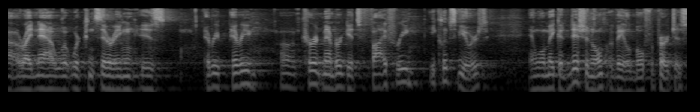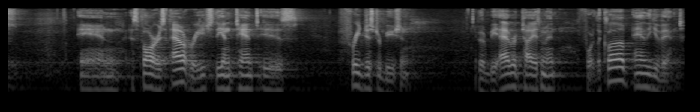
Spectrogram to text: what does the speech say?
Uh, right now, what we're considering is every, every uh, current member gets five free Eclipse viewers, and we'll make additional available for purchase. And as far as outreach, the intent is free distribution. It would be advertisement for the club and the event.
